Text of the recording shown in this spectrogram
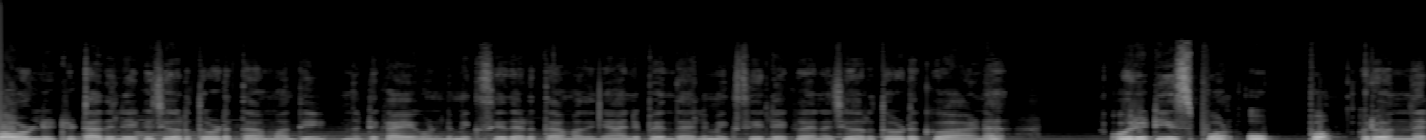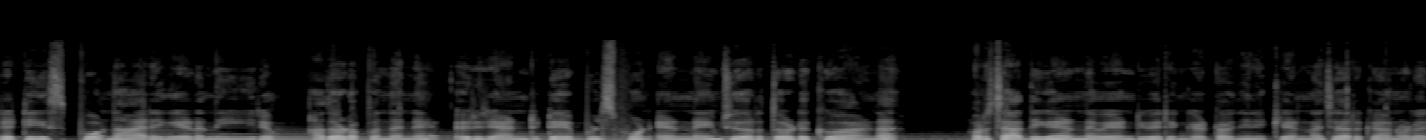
ബൗളിലിട്ടിട്ട് അതിലേക്ക് ചേർത്ത് കൊടുത്താൽ മതി. എന്നിട്ട് കൈ കൊണ്ട് മിക്സ് ചെയ്തെടുത്താൽ മതി. ഞാനിപ്പോൾ എന്തായാലും മിക്സിയിലേക്ക് തന്നെ ചേർത്ത് കൊടുക്കുകയാണ് ഒരു ടീസ്പൂൺ ഉപ്പും ഒരു ഒന്നര ടീസ്പൂൺ നാരങ്ങയുടെ നീരും അതോടൊപ്പം തന്നെ ഒരു രണ്ട് ടേബിൾ സ്പൂൺ എണ്ണയും ചേർത്ത് കൊടുക്കുകയാണ് കുറച്ചധികം എണ്ണ വേണ്ടി വരും കേട്ടോ. എനിക്ക് എണ്ണ ചേർക്കാനുള്ള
